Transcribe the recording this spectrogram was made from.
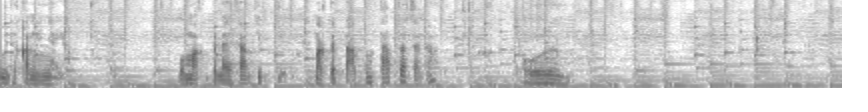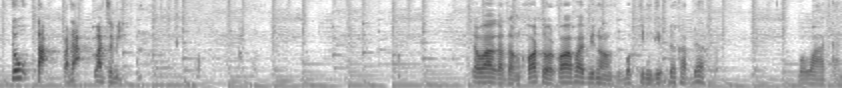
มีแต่คำใหญ่ๆบ่มักเป็นไรสามสิบกีบมักแต่ตับต้องตับซะสันเอ้าโอ้ยจุตับปะทะวาซาบิแต่ว่าก็ต้องขอตรวจขออภัยพี่น้องที่บ่กินดิบด้อครับเด้อบ่ว่ากัน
